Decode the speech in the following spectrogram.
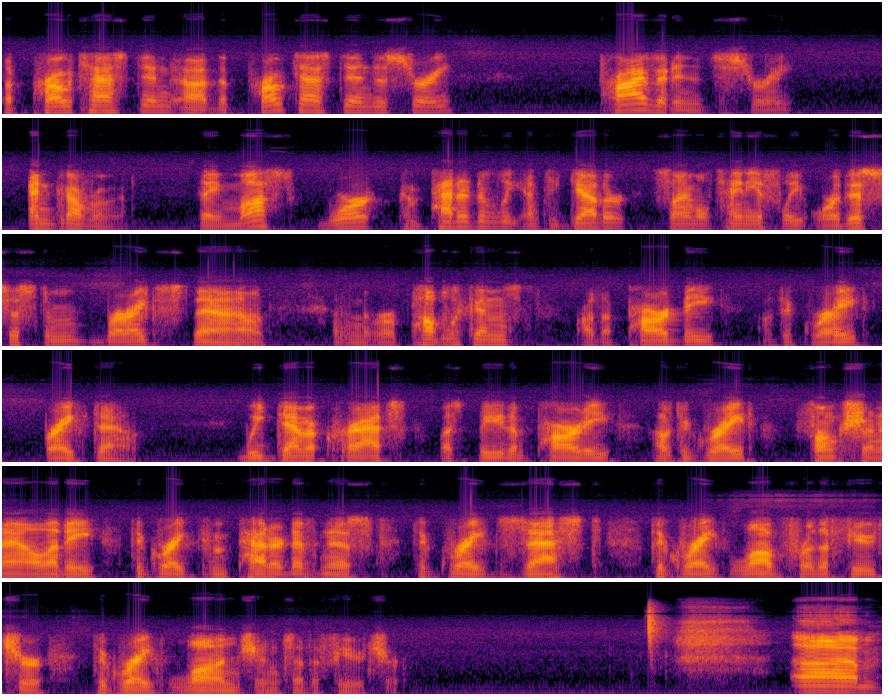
the protest in, uh, the protest industry, private industry, and government. They must work competitively and together simultaneously, or this system breaks down. And the Republicans are the party of the great breakdown. We Democrats must be the party of the great functionality, the great competitiveness, the great zest, the great love for the future, the great lunge into the future. Um,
